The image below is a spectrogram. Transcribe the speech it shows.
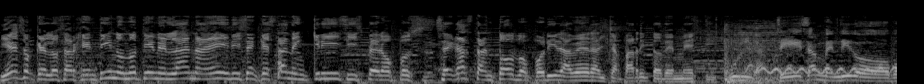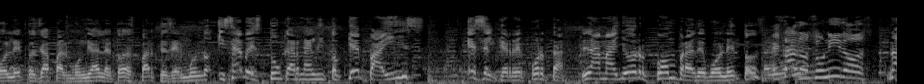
Y eso que los argentinos no tienen lana, ¿eh? Dicen que están en crisis, pero pues se gastan todo por ir a ver al chaparrito de Messi. Pulga. Sí, se han vendido boletos ya para el mundial en todas partes del mundo. ¿Y sabes tú, carnalito, qué país es el que reporta la mayor compra de boletos? ¡Estados Unidos! ¡No!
